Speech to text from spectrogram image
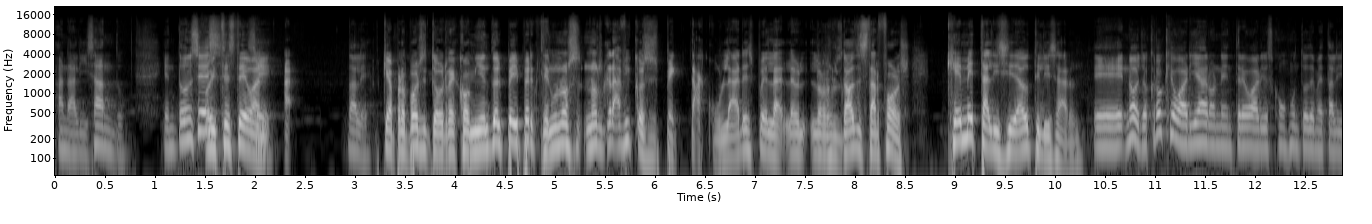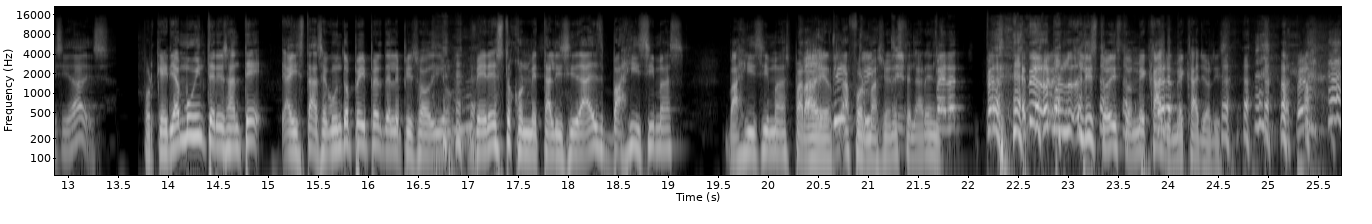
analizando. Entonces, Oíste, Esteban. sí. Dale. Que a propósito, recomiendo el paper que tiene unos, unos gráficos espectaculares, pues la- la- los resultados de Star Forge. ¿Qué metalicidad utilizaron? Eh, no, yo creo que variaron entre varios conjuntos de metalicidades. Porque sería muy interesante, ahí está, segundo paper del episodio, ver esto con metalicidades bajísimas, bajísimas para ver la formación estelar en... Espera, espera, listo, listo, me callo, me callo, listo.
